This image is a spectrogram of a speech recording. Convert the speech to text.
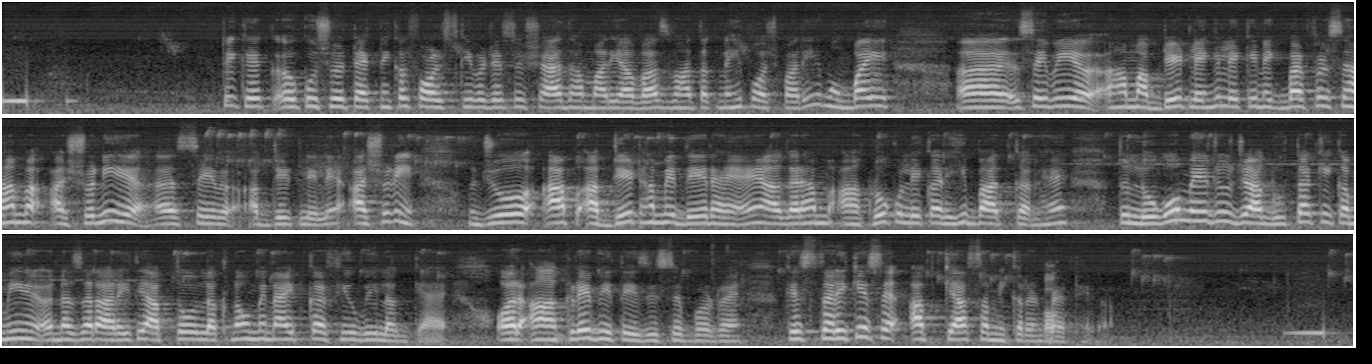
ठीक है कुछ टेक्निकल फॉल्ट्स की वजह से शायद हमारी आवाज़ वहाँ तक नहीं पहुँच पा रही है। मुंबई से भी हम अपडेट लेंगे लेकिन एक बार फिर से हम अश्वनी से अपडेट ले लें। अश्वनी जो आप अपडेट हमें दे रहे हैं अगर हम आंकड़ों को लेकर ही बात कर रहे हैं तो लोगों में जो जागरूकता की कमी नज़र आ रही थी अब तो लखनऊ में नाइट कर्फ्यू भी लग गया है और आंकड़े भी तेज़ी से बढ़ रहे हैं। किस तरीके से अब क्या समीकरण बैठेगा?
